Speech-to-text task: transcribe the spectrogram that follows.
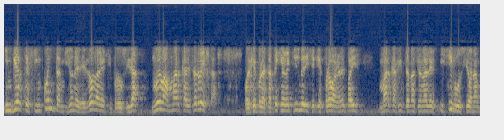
invierte 50 millones de dólares y producirá nuevas marcas de cerveza. Por ejemplo, la estrategia de Quilmes dice que es probar en el país marcas internacionales y si funcionan,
